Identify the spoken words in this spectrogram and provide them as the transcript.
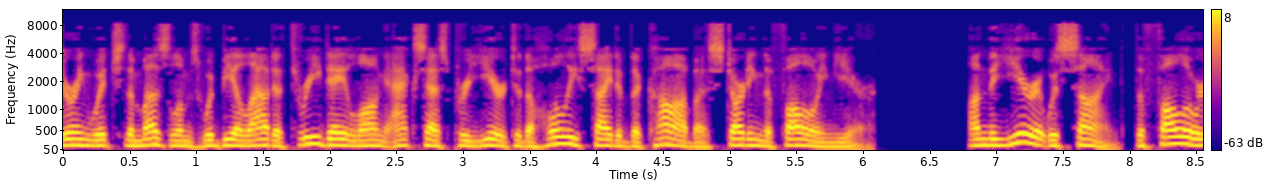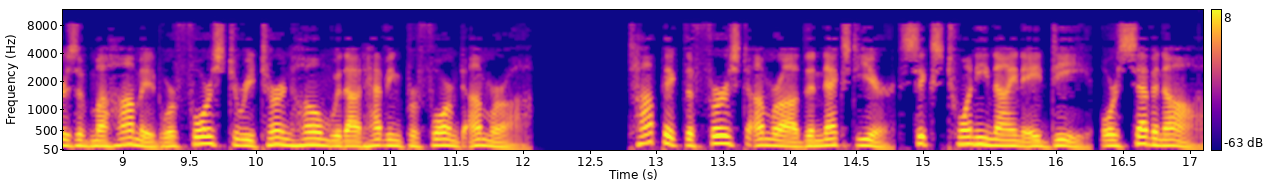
during which the Muslims would be allowed a three-day-long access per year to the holy site of the Kaaba starting the following year. On the year it was signed, the followers of Muhammad were forced to return home without having performed Umrah. The first Umrah the next year 629 AD, or 7 Ah,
